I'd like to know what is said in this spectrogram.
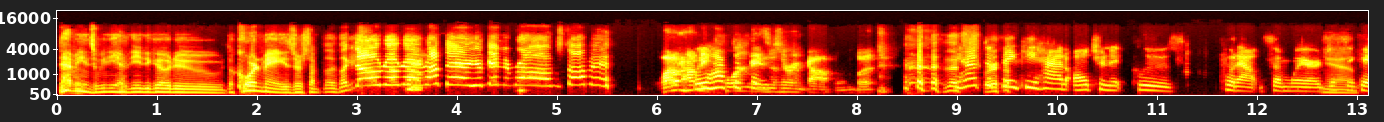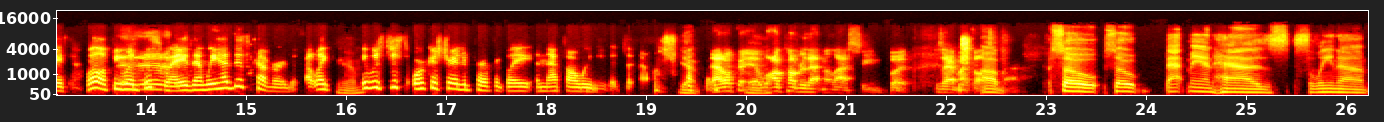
That means we need, need to go to the corn maze or something. It's like, no, no, no, not there. You're getting it wrong. Stop it. Well, I don't know how We many have to corn think- mazes are in Gotham, but you have true. to think he had alternate clues put out somewhere just Yeah. in case. Well, if he went this way, then we had this covered. Like Yeah. it was just orchestrated perfectly, and that's all we needed to know. Yeah. That'll Yeah. I'll cover that in the last scene, but because I have my thoughts Um, on that. so so Batman has Selina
